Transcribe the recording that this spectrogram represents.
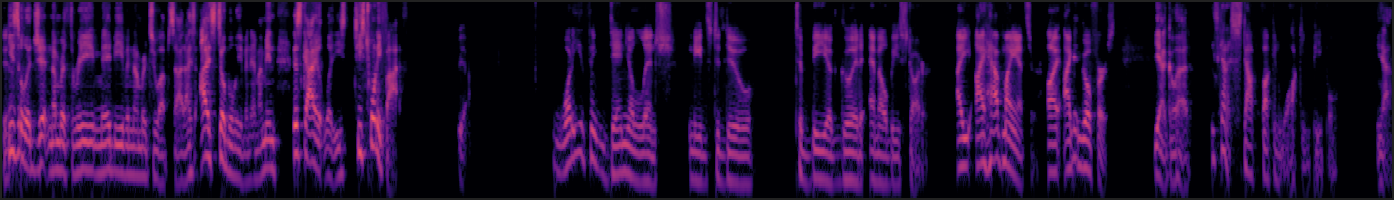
Yeah. he's a legit number three, maybe even number two upside. I, I still believe in him. I mean, this guy, he's he's 25. What do you think Daniel Lynch needs to do to be a good MLB starter? I I have my answer. I I can go first. Yeah, go ahead. He's got to stop fucking walking people. Yeah.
